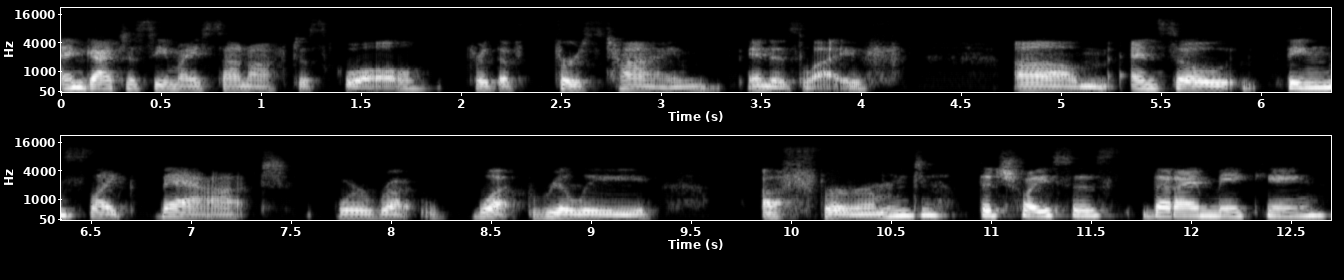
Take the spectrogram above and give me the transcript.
and got to see my son off to school for the first time in his life. Um, and so things like that were what really affirmed the choices that I'm making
